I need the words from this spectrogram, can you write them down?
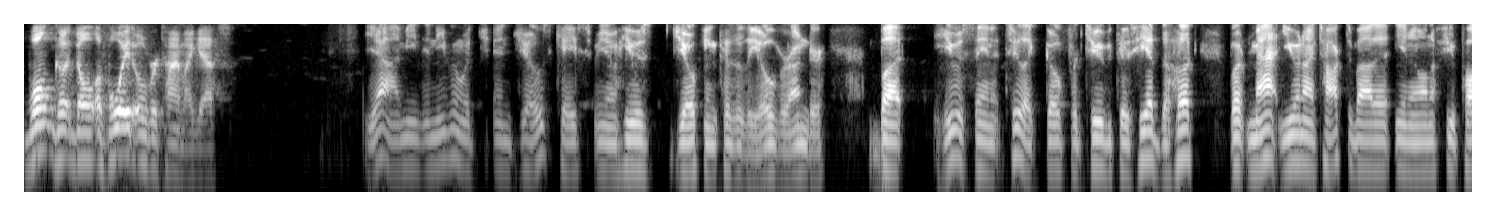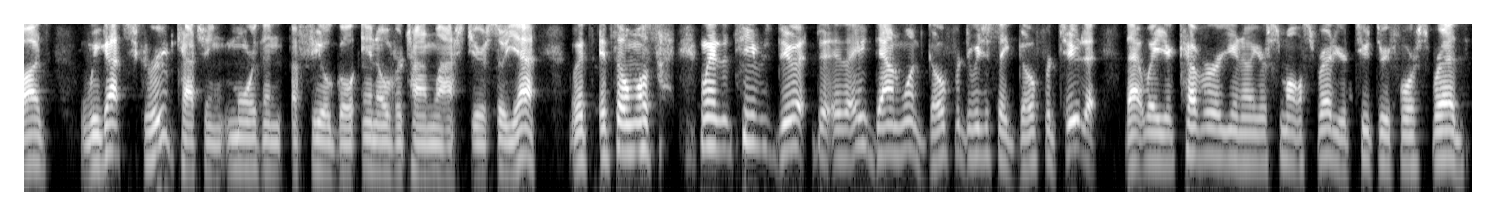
won't go they'll avoid overtime i guess Yeah, I mean, and even with in Joe's case, you know, he was joking because of the over under, but he was saying it too, like go for two because he had the hook. But Matt, you and I talked about it, you know, on a few pods. We got screwed catching more than a field goal in overtime last year. So yeah, it's it's almost when the teams do it, they down one, go for. Do we just say go for two to that way you cover, you know, your small spread, your two, three, four spreads.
